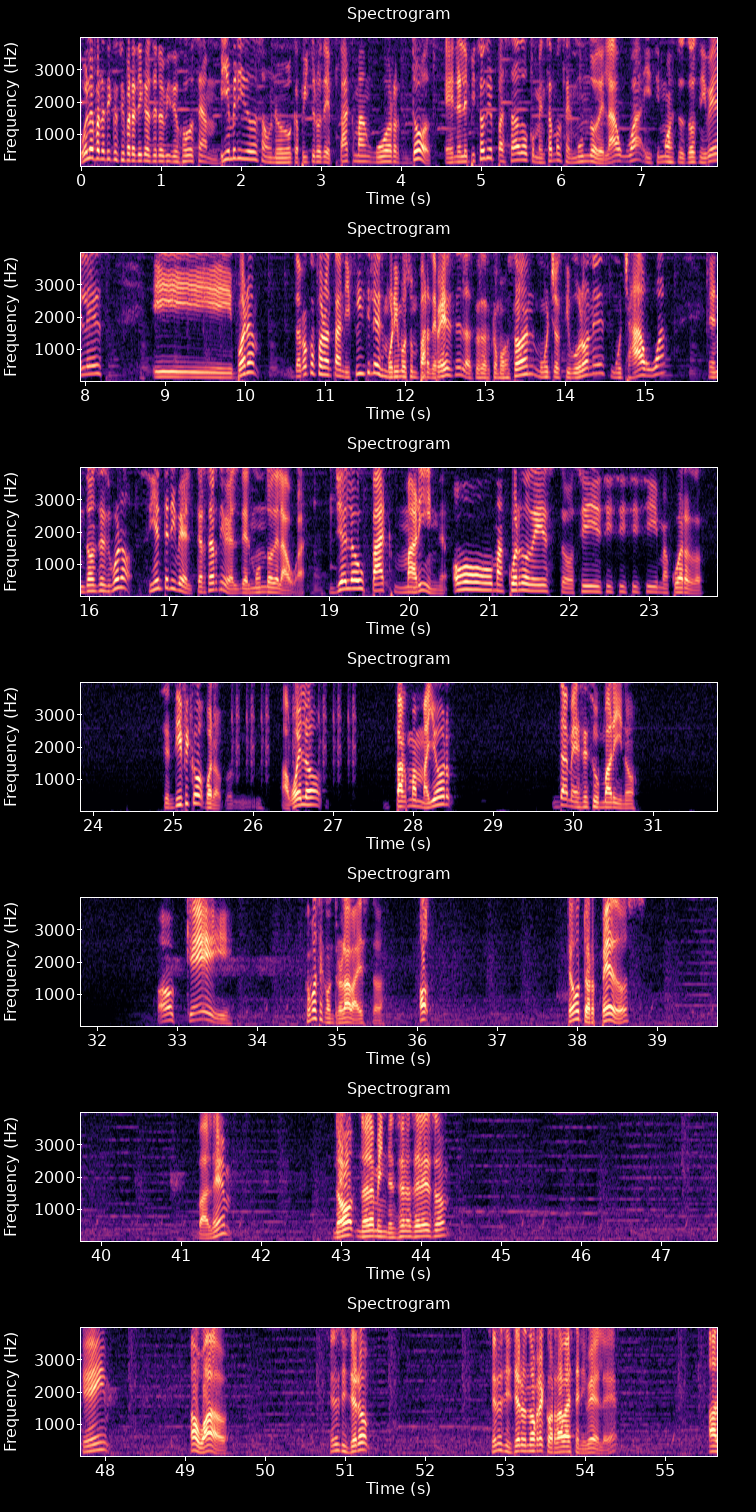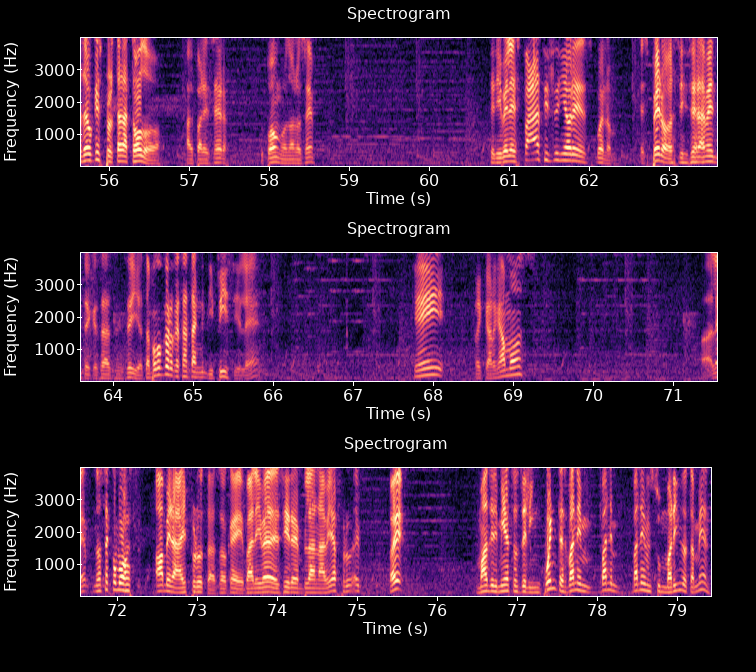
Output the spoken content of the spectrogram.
Hola fanáticos y fanáticas de los videojuegos, sean bienvenidos a un nuevo capítulo de Pac-Man World 2. En el episodio pasado comenzamos el mundo del agua, hicimos estos dos niveles y bueno, tampoco fueron tan difíciles, morimos un par de veces, las cosas como son, muchos tiburones, mucha agua. Entonces, bueno, siguiente nivel, tercer nivel del mundo del agua. Yellow Pac Marine. Oh, me acuerdo de esto. Sí, sí, sí, sí, sí, me acuerdo. Científico, bueno, mm, abuelo, Pac-Man mayor, Dame ese submarino. Ok. ¿Cómo se controlaba esto? Oh. Tengo torpedos. Vale. No, no era mi intención hacer eso. Ok. Oh, wow. Siendo sincero. Siendo sincero, no recordaba este nivel, ¿eh? Ah, tengo que explotar a todo, al parecer. Supongo, no lo sé. Este nivel es fácil, señores. Bueno, espero sinceramente que sea sencillo. Tampoco creo que sea tan difícil, ¿eh? Ok, recargamos. Vale, no sé cómo... Ah, mira, hay frutas, ok. Vale, iba a decir en plan, había frutas... ¡Eh! Madre mía, estos delincuentes van en, van, en, van en submarino también.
